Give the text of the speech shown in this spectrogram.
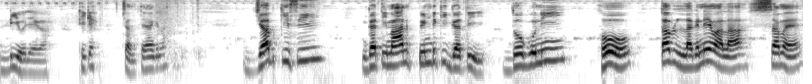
D हो जाएगा, ठीक है? चलते हैं अगला। जब किसी गतिमान पिंड की गति दोगुनी हो, तब लगने वाला समय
